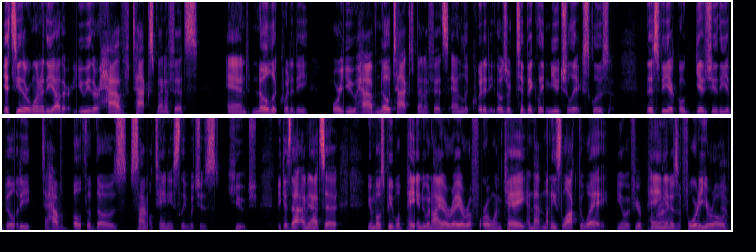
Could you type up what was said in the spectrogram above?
it's either one or the other. You either have tax benefits and no liquidity, or you have no tax benefits and liquidity. Those are typically mutually exclusive. This vehicle gives you the ability to have both of those simultaneously, which is huge because that I mean that's a you know most people pay into an IRA or a 401k and that money's locked away. You know if you're paying in as a 40 year old, Yep.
